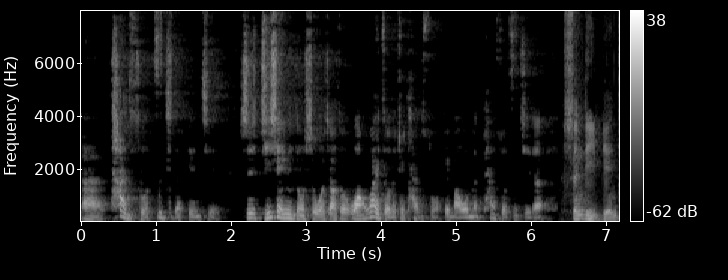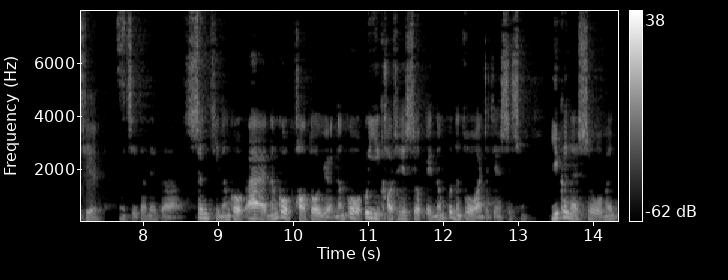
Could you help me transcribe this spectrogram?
呃探索自己的边界。其实极限运动是我叫做往外走的去探索，对吧？我们探索自己的生理边界，自己的那个身体能够哎能够跑多远，能够不依靠这些设备，能不能做完这件事情？一个呢是我们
